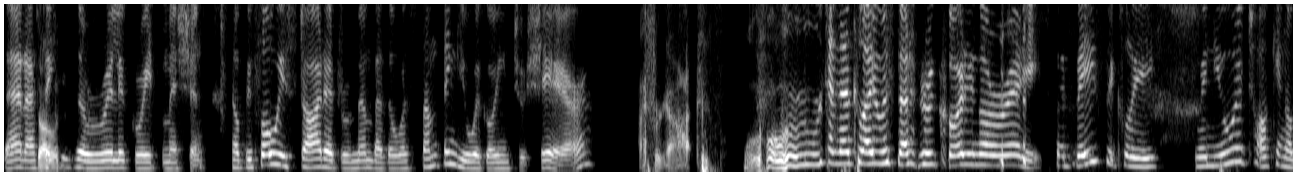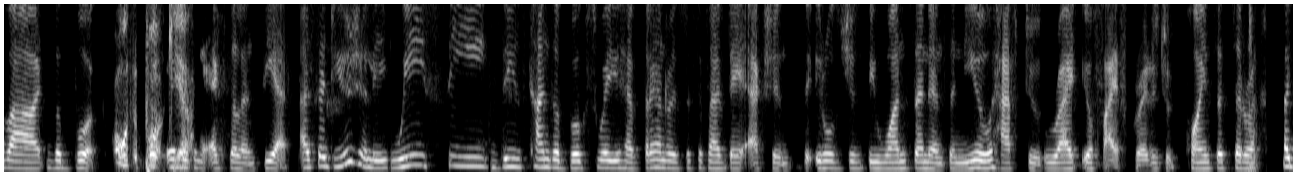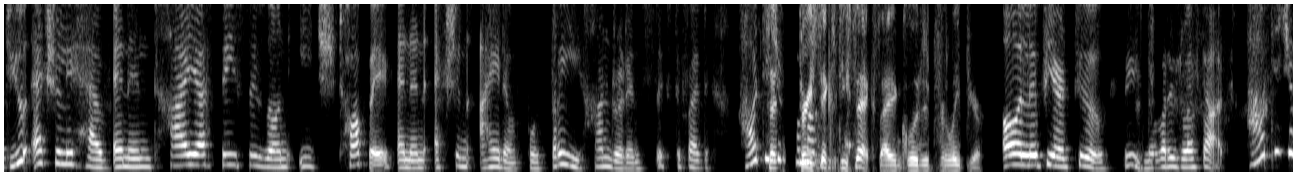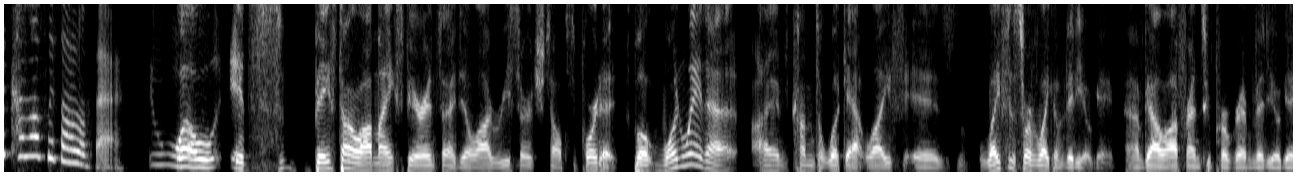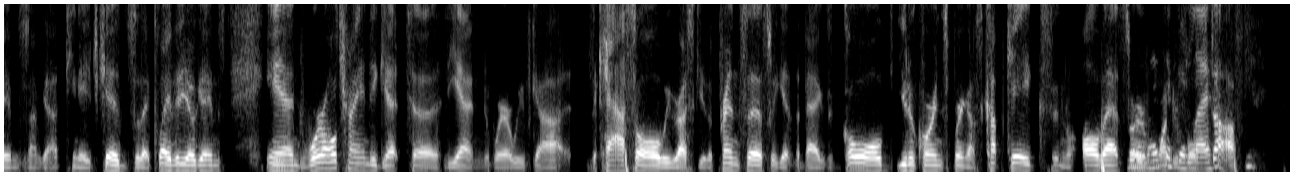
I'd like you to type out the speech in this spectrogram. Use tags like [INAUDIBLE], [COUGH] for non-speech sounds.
That I so, think is a really great mission. Now, before we started, remember there was something you were going to share. I forgot. [LAUGHS] and that's why we started [LAUGHS] recording already. but basically, when you were talking about the book, oh, the book, yeah, excellence, yes, I said usually we see these kinds of books where you have 365 day actions. It'll just be one sentence, and you have to write your five gratitude points, etc. Mm-hmm. But you actually have an entire thesis on each topic and an action item for 365. How did you? 366. I included for leap year. Oh, leap year too. See, nobody's left out. How did you come up with all of that? Well, it's based on a lot of my experience, and I did a lot of research to help support it. But one way that I've come to look at life is life is sort of like a video game. I've got a lot of friends who program video games, and I've got teenage kids, so they play video games. And we're all trying to get to the end where we've got the castle, we rescue the princess, we get the bags of gold, unicorns bring us cupcakes, and all that sort oh, of wonderful stuff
